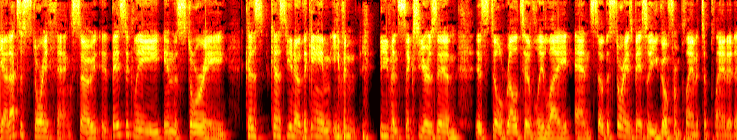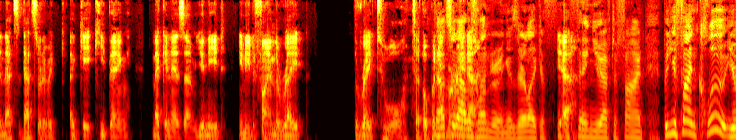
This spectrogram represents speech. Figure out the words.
Yeah, that's a story thing. So it- basically, in the story, because because you know the game even even six years in is still relatively light, and so the story is basically you go from planet to planet, and that's that's sort of a, a gatekeeping mechanism. You need you need to find the right the right tool to open That's up. That's what I was wondering. Is there like a, th- a thing you have to find? But you find clue. You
